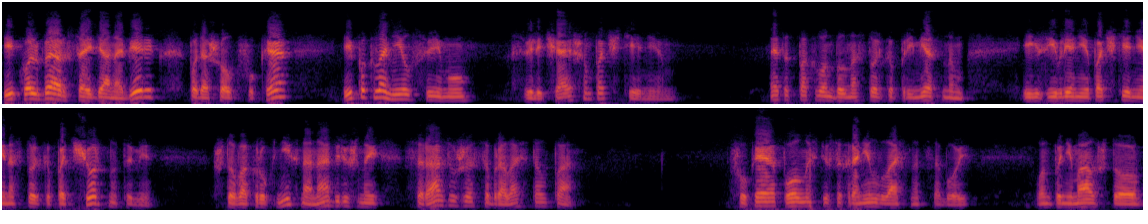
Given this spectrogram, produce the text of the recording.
и Кольбер, сойдя на берег, подошел к Фуке и поклонился ему с величайшим почтением. Этот поклон был настолько приметным и изъявление почтения настолько подчеркнутыми, что вокруг них на набережной сразу же собралась толпа. Фуке полностью сохранил власть над собой. Он понимал, что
